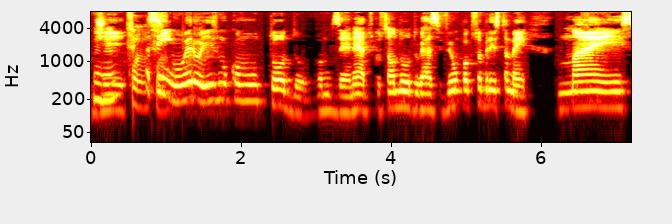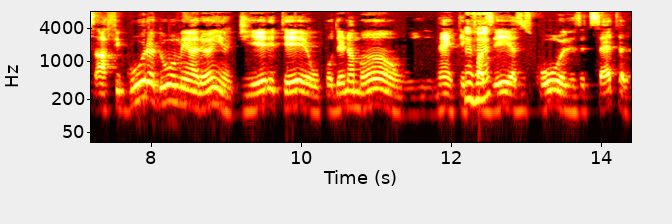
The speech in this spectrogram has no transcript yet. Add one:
De, uhum. sim, assim, sim. o heroísmo como um todo, vamos dizer, né? A discussão do, do Guerra Civil é um pouco sobre isso também. Mas a figura do Homem-Aranha, de ele ter o poder na mão, né, ter que uhum. fazer as escolhas, etc.,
